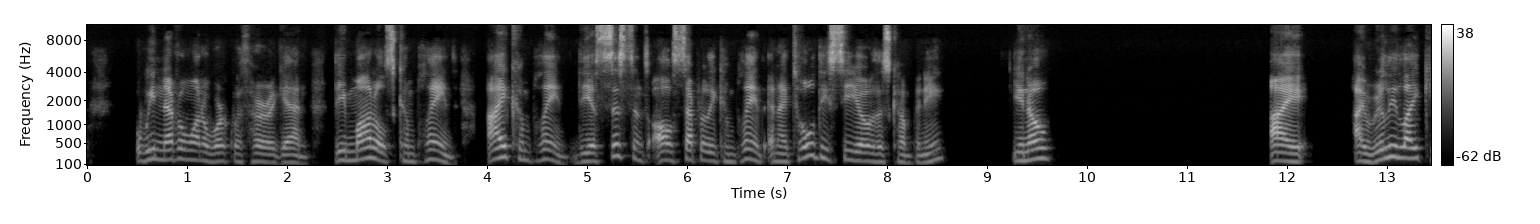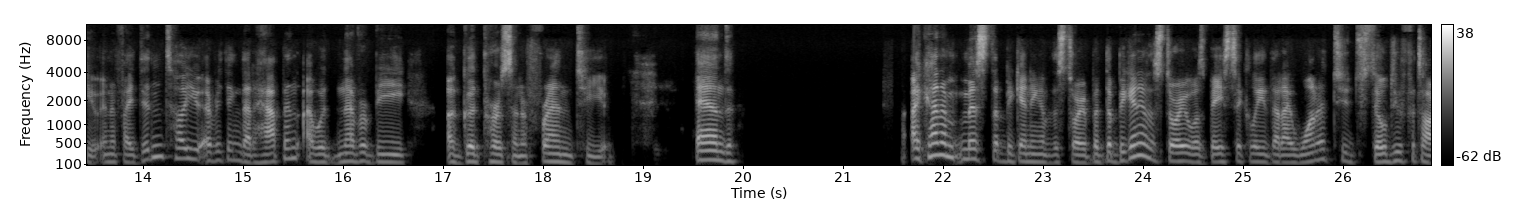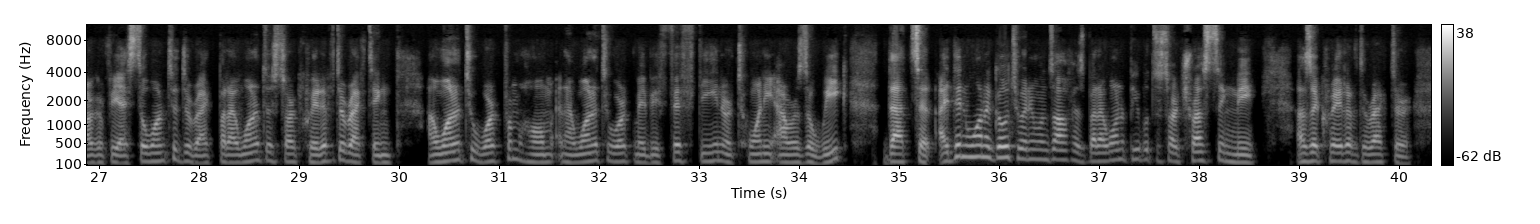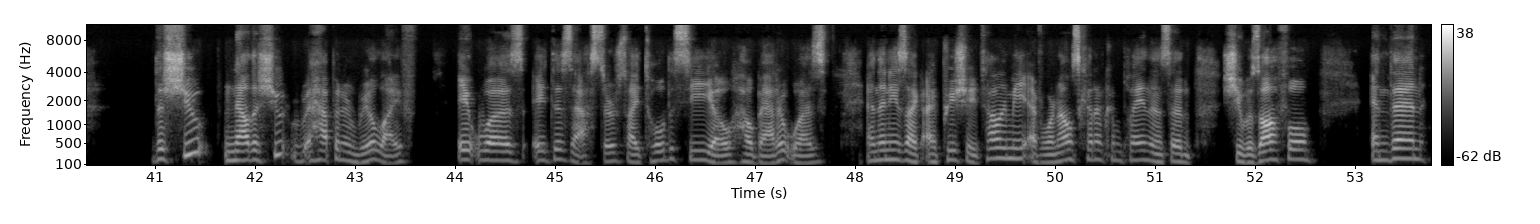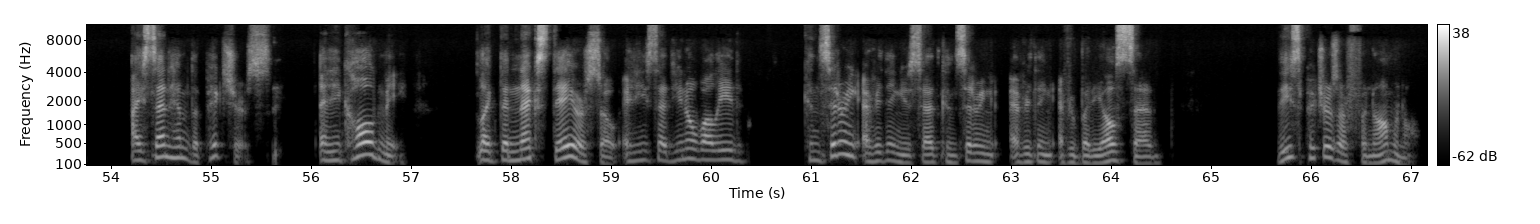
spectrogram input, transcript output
"We never want to work with her again." The models complained. I complained. The assistants all separately complained, and I told the CEO of this company, "You know, I I really like you, and if I didn't tell you everything that happened, I would never be a good person, a friend to you. And I kind of missed the beginning of the story, but the beginning of the story was basically that I wanted to still do photography. I still wanted to direct, but I wanted to start creative directing. I wanted to work from home and I wanted to work maybe 15 or 20 hours a week. That's it. I didn't want to go to anyone's office, but I wanted people to start trusting me as a creative director. The shoot, now the shoot happened in real life it was a disaster. So I told the CEO how bad it was. And then he's like, I appreciate you telling me. Everyone else kind of complained and said she was awful. And then I sent him the pictures and he called me like the next day or so. And he said, You know, Walid, considering everything you said, considering everything everybody else said, these pictures are phenomenal.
